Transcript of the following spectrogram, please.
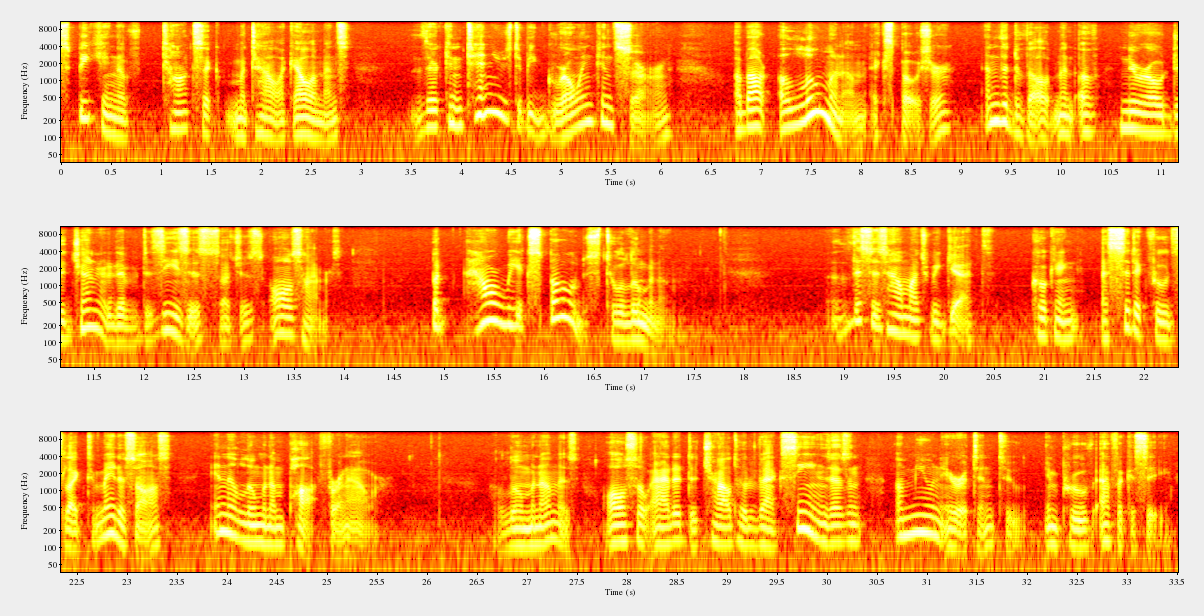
Speaking of toxic metallic elements, there continues to be growing concern about aluminum exposure and the development of neurodegenerative diseases such as Alzheimer's. But how are we exposed to aluminum? This is how much we get cooking acidic foods like tomato sauce in an aluminum pot for an hour. Aluminum is also added to childhood vaccines as an immune irritant to improve efficacy,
